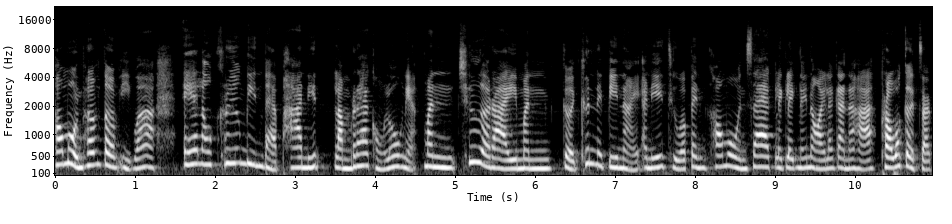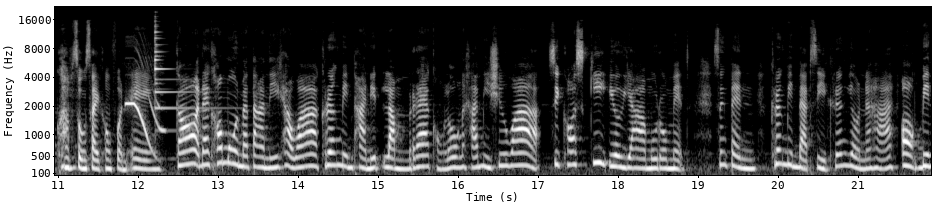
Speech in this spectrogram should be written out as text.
ข้อมูลเพิ่มเติมอีกว่า เอ๊เราเครื่องบินแบบพาณิชย์ลำแรกของโลกเนี่ย มันชื่ออะไร มันเกิดขึ้นในปีไหน อันนี้ถือว่าเป็นข้อมูลแทรกเล็ก ๆ น้อยๆแล้วกันนะคะ เพราะว่าเกิดจากความสงสัยของฝนเอง ก็ได้ข้อมูลมาตามนี้ค่ะว่าเครื่องบินพาณิชย์ลำแรกของโลกนะคะ มีชื่อว่า Sikorsky Ilya Muromets ซึ่งเป็นเครื่องบินแบบ 4 เครื่องยนต์นะคะ ออกบิน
